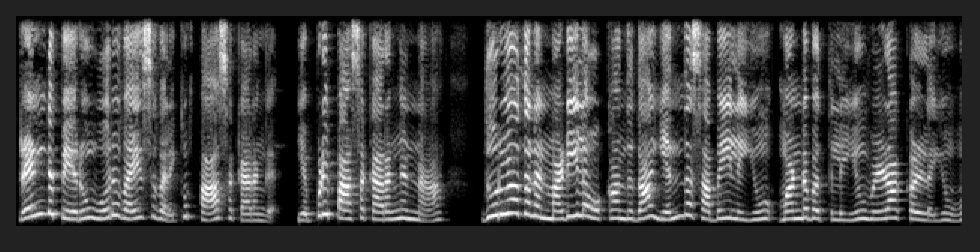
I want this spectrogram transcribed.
ரெண்டு பேரும் ஒரு வயசு வரைக்கும் பாசக்காரங்க. எப்படி பாசக்காரங்கன்னா துரியோதனன் மடியில உட்காந்துதான் எந்த சபையிலையும் மண்டபத்திலையும் விழாக்கள்லையும்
